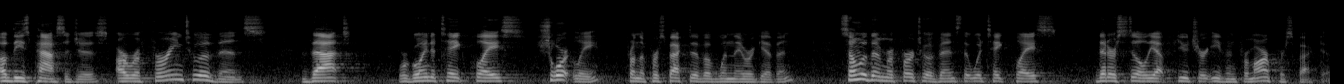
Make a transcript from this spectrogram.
of these passages are referring to events that were going to take place shortly from the perspective of when they were given. Some of them refer to events that would take place that are still yet future, even from our perspective.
